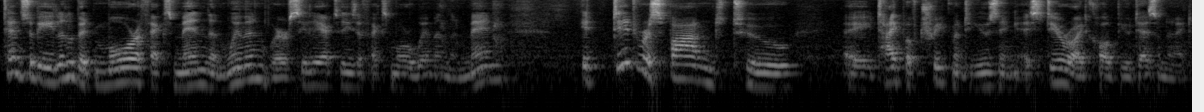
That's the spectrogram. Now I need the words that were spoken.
tends to be a little bit more affects men than women, where celiac disease affects more women than men it did respond to a type of treatment using a steroid called budesonide.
